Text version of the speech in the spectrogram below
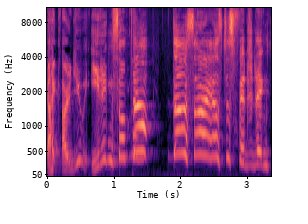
I, are you eating something? No, no, sorry, I was just fidgeting.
